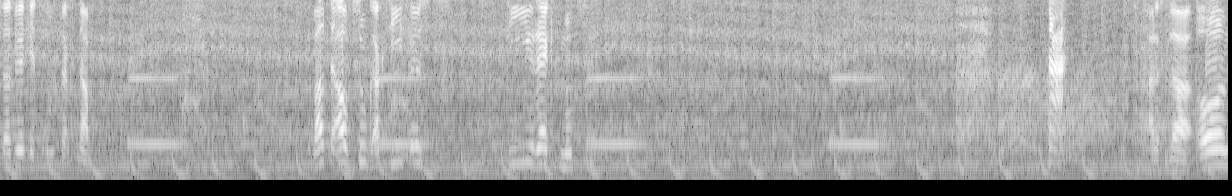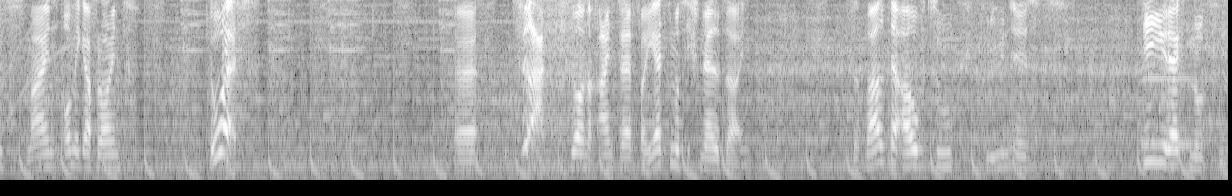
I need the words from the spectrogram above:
das wird jetzt ultra knapp. Sobald der Aufzug aktiv ist, direkt nutzen. Alles klar. Und mein Omega-Freund. Tu es! Äh, zack! So, noch ein Treffer. Jetzt muss ich schnell sein. Sobald der Aufzug grün ist, direkt nutzen.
